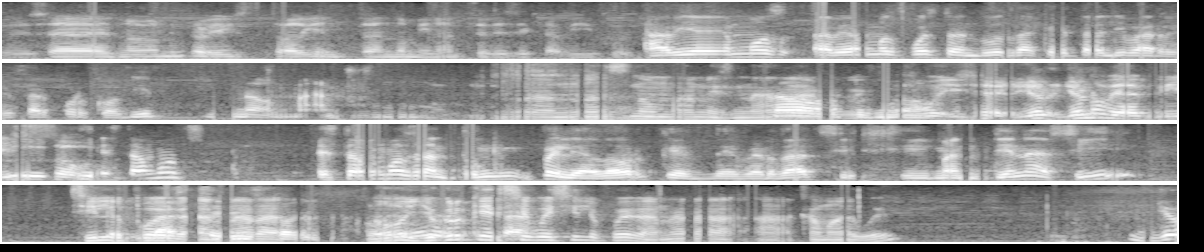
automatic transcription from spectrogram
güey. O sea, no, nunca había visto a alguien tan dominante desde Khabib, Habíamos, habíamos puesto en duda qué tal iba a regresar por COVID. No mames. No, no, es, no mames nada, no, pues no. yo, yo, no había visto. Y, estamos, estamos ante un peleador que de verdad, si, si mantiene así, Sí le puede ganar a... No, yo creo que ese güey sí le puede ganar a, a Kamal, güey. Yo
